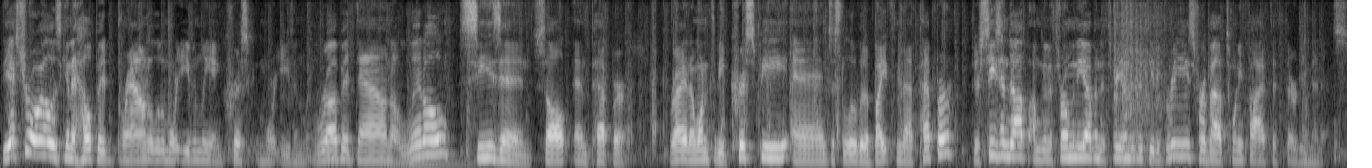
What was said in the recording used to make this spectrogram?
The extra oil is gonna help it brown a little more evenly and crisp more evenly. Rub it down a little. Season, salt and pepper. Right, I want it to be crispy and just a little bit of bite from that pepper. They're seasoned up. I'm gonna throw them in the oven at 350 degrees for about 25 to 30 minutes.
